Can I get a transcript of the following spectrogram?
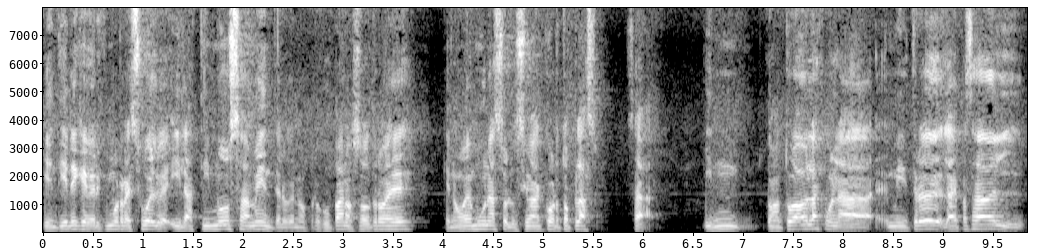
Quien tiene que ver cómo resuelve y lastimosamente lo que nos preocupa a nosotros es que no vemos una solución a corto plazo. O sea, y cuando tú hablas con la, el ministerio, la vez pasada el,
